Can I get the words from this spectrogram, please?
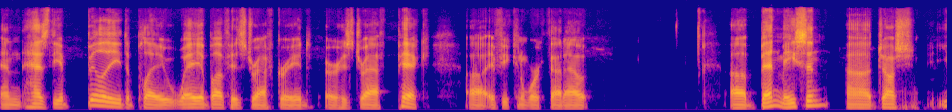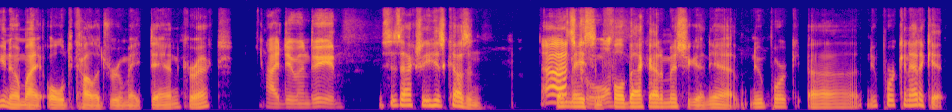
and has the ability to play way above his draft grade or his draft pick uh, if he can work that out. Uh, ben Mason, uh, Josh, you know my old college roommate Dan, correct? I do indeed. This is actually his cousin. Oh, ben Mason, cool. fullback out of Michigan. Yeah, Newport, uh, Newport, Connecticut.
